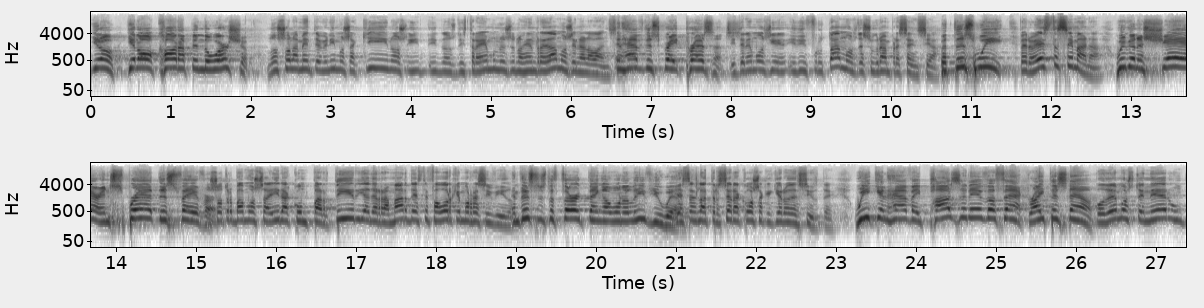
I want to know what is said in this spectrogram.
you know, get all caught up in the worship No solamente venimos aquí y nos, y, y nos distraemos y nos enredamos en la alabanza and have this great y presence. tenemos y, y disfrutamos de su gran presencia. But this week, Pero esta semana we're going to share and spread this favor. nosotros vamos a ir a compartir y a derramar de este favor que hemos recibido. And this is the third thing I want to leave you Y with. esa es la tercera cosa que quiero decirte. We can have a positive effect. Write this down. Podemos tener un,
